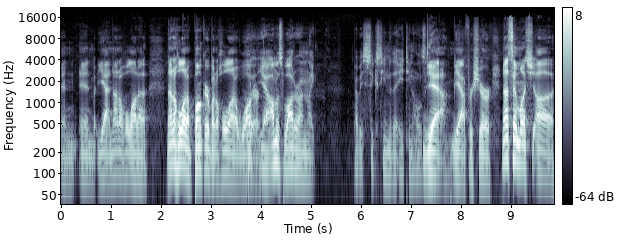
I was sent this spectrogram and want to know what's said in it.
and and but yeah, not a whole lot of not a whole lot of bunker, but a whole lot of water. Yeah, almost water on like probably 16 of the 18 holes. Yeah, yeah, for sure. Not so much uh,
